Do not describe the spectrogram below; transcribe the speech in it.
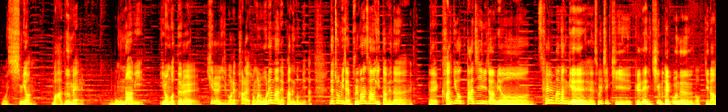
뭐 시면, 뭐 아그멜, 목라비 이런 것들을 키를 이번에 팔아요. 정말 오랜만에 파는 겁니다. 근데 좀 이제 불만 사항이 있다면은 네, 가격 따지자면 살만한 게 솔직히 글렌 키 말고는 없긴 함.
